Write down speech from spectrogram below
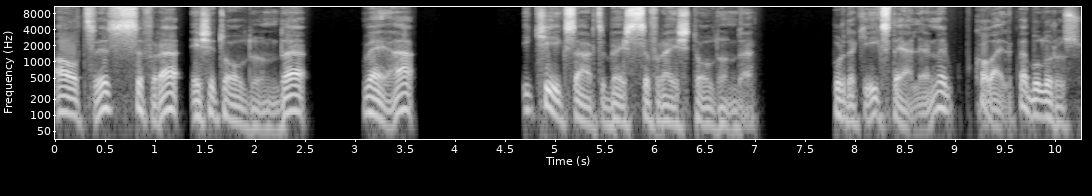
6 0'a eşit olduğunda veya 2x artı 5 0'a eşit olduğunda. Buradaki x değerlerini kolaylıkla buluruz.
